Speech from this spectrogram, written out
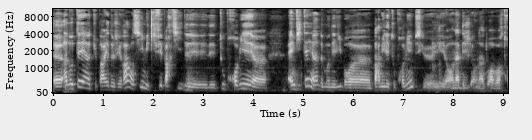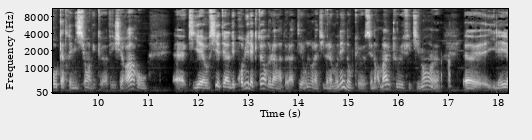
euh, à noter, hein, tu parlais de Gérard aussi, mais qui fait partie des, des tout premiers euh, invité hein, de Monnaie Libre parmi les tout premiers, puisque on a déjà, on a doit avoir trois ou quatre émissions avec avec Gérard ou qui a aussi été un des premiers lecteurs de la de la théorie relative de la monnaie. Donc c'est normal que effectivement il ait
